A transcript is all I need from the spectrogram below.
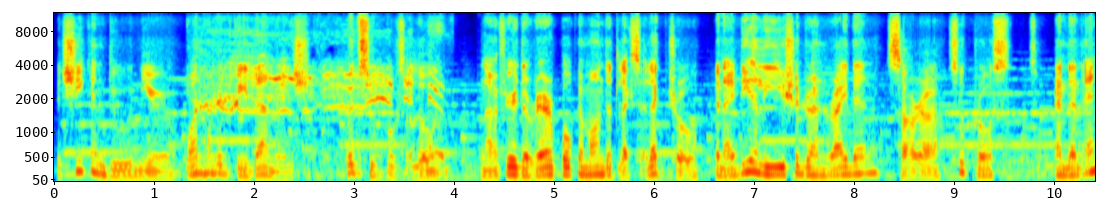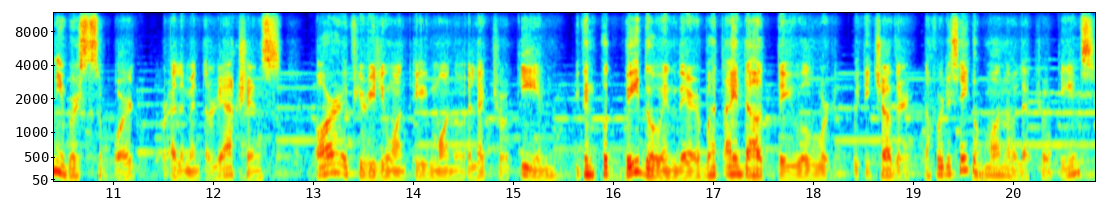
that she can do near 100k damage with Sucrose alone. Now if you're the rare Pokemon that likes Electro, then ideally you should run Raiden, Sara, Sucrose, and then any burst support for elemental reactions or if you really want a mono electro team, you can put Beidou in there but I doubt they will work with each other. Now for the sake of mono electro teams,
